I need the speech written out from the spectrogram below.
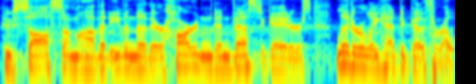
who saw some of it, even though they're hardened investigators, literally had to go throw.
